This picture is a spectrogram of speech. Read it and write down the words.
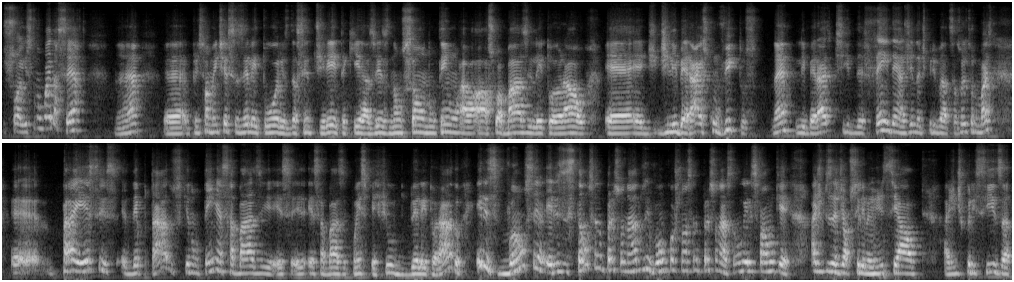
só isso não vai dar certo. Né? É, principalmente esses eleitores da centro-direita que às vezes não são, não têm a, a sua base eleitoral é, de, de, liberais convictos, né? liberais que defendem a agenda de privatizações e tudo mais, é, para esses deputados que não têm essa base, esse, essa base com esse perfil do eleitorado, eles vão ser, eles estão sendo pressionados e vão continuar sendo pressionados. Então eles falam que a gente precisa de auxílio emergencial, a gente precisa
